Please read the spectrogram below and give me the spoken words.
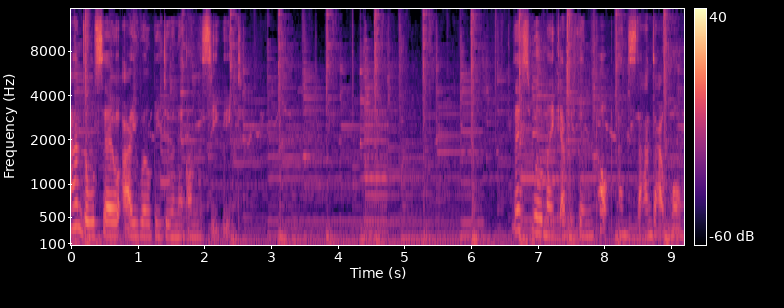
And also I will be doing it on the seaweed. This will make everything pop and stand out more.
